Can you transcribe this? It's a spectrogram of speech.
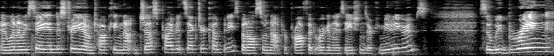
And when we say industry, I'm talking not just private sector companies, but also not for profit organizations or community groups. So we bring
